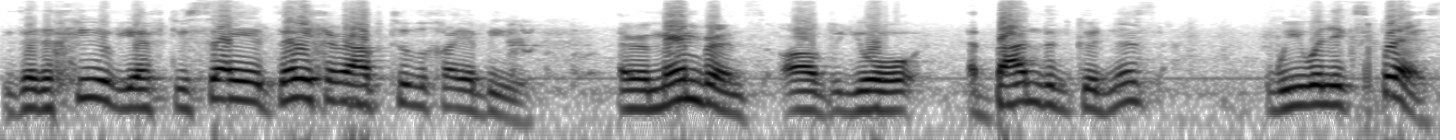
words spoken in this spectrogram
Is that a chiyuv? You have to say it. Zeicher Rav Tuvucha Yabiu. A remembrance of your abundant goodness we will express.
